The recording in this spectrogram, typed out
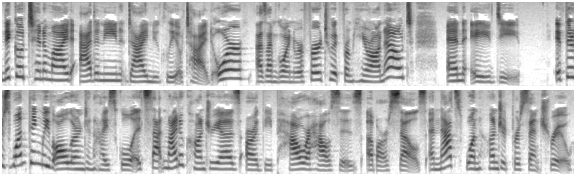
nicotinamide adenine dinucleotide, or as I'm going to refer to it from here on out, NAD. If there's one thing we've all learned in high school, it's that mitochondria are the powerhouses of our cells, and that's 100% true.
